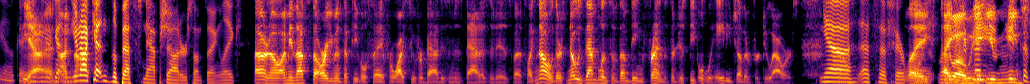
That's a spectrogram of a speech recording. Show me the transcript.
yeah, okay. Yeah, you're, getting, you're not. not getting the best snapshot or something. Like I don't know. I mean, that's the argument that people say for why Superbad isn't as bad as it is. But it's like, no, there's no semblance of them being friends. They're just people who hate each other for two hours. yeah, that's a fair like, point. I- Like, well, you- it- depends- you it- need- it's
